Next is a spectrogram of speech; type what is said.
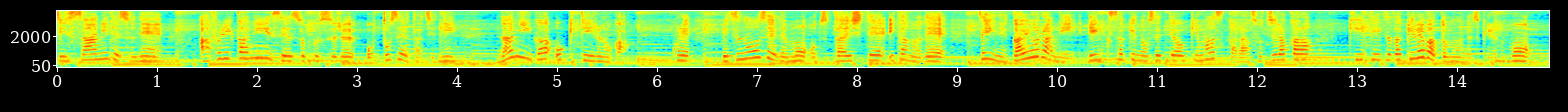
実際にですねアフリカに生息するオットセイたちに何が起きているのか。これ別の音声でもお伝えしていたので是非ね概要欄にリンク先載せておきますからそちらから聞いていただければと思うんですけれども。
